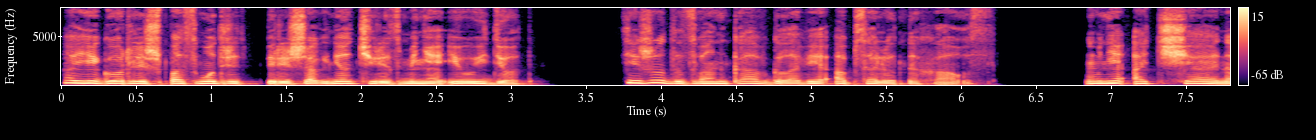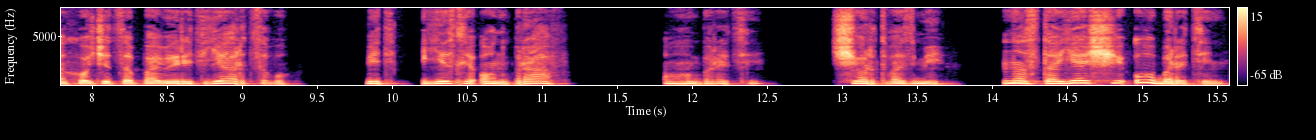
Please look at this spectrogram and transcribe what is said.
а Егор лишь посмотрит, перешагнет через меня и уйдет? Сижу до звонка, в голове абсолютный хаос. Мне отчаянно хочется поверить Ярцеву, ведь если он прав... Оборотень. Черт возьми, Настоящий оборотень.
